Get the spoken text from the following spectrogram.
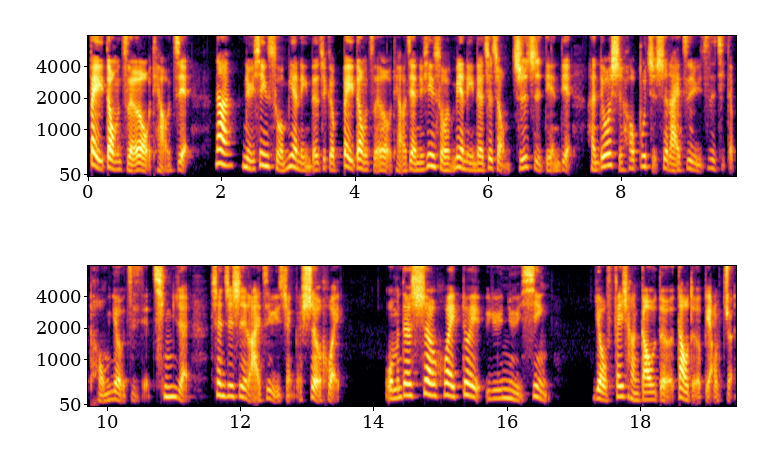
被动择偶条件。那女性所面临的这个被动择偶条件，女性所面临的这种指指点点，很多时候不只是来自于自己的朋友、自己的亲人，甚至是来自于整个社会。我们的社会对于女性有非常高的道德标准，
